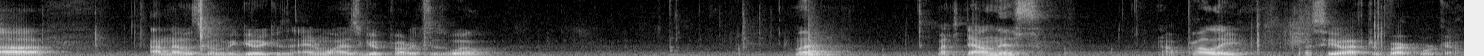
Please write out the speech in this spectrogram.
uh, I know it's going to be good because Animal has good products as well. But about to down this. I'll probably let's see you after back workout.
